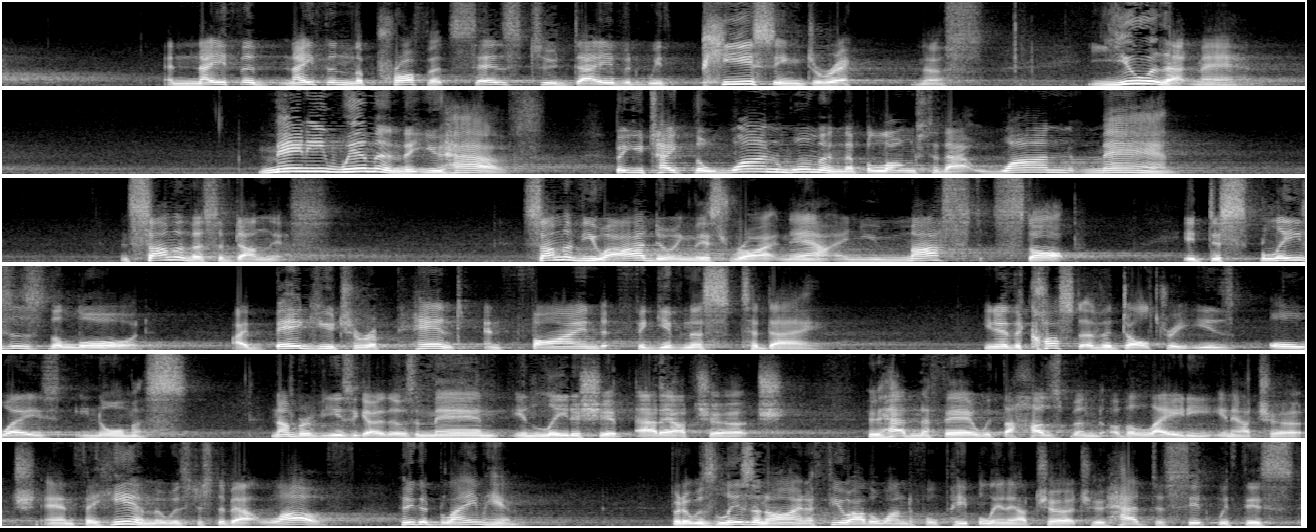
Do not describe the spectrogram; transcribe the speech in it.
And Nathan, Nathan the prophet says to David with piercing directness, You are that man. Many women that you have, but you take the one woman that belongs to that one man. And some of us have done this. Some of you are doing this right now, and you must stop. It displeases the Lord. I beg you to repent and find forgiveness today. You know, the cost of adultery is always enormous. A number of years ago, there was a man in leadership at our church who had an affair with the husband of a lady in our church. And for him, it was just about love. Who could blame him? But it was Liz and I and a few other wonderful people in our church who had to sit with this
